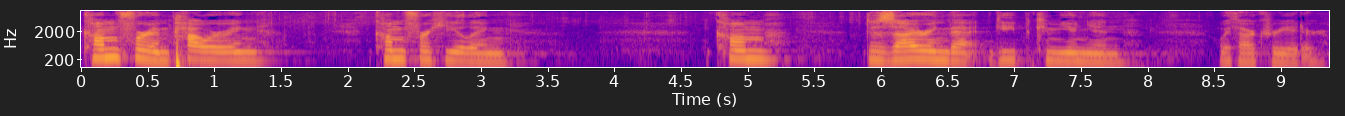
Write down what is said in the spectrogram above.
come for empowering, come for healing, come desiring that deep communion with our Creator.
